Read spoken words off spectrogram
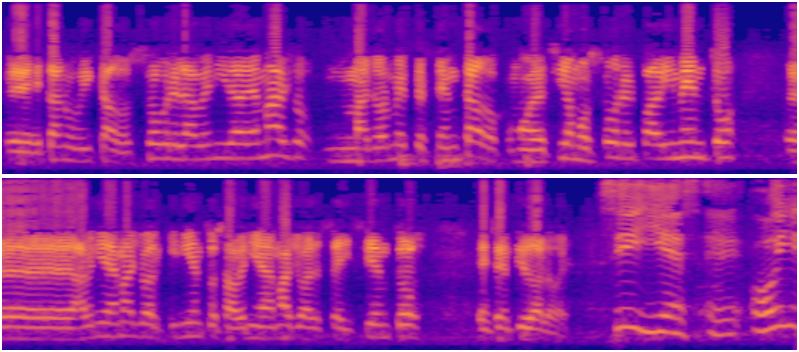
eh, están ubicados sobre la Avenida de Mayo, mayormente sentados, como decíamos, sobre el pavimento, eh, Avenida de Mayo al 500, Avenida de Mayo al 600, en sentido al oeste. Sí, y es, eh, hoy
